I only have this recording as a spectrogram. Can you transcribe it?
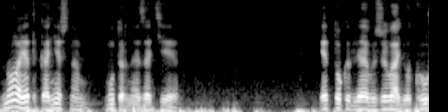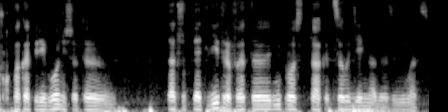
Но это, конечно, муторная затея. Это только для выживания. Вот кружку пока перегонишь, это так, чтобы 5 литров, это не просто так, это целый день надо заниматься.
